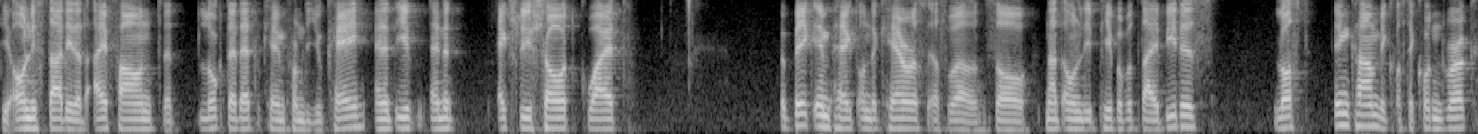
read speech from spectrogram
the only study that I found that looked at that came from the UK, and it and it actually showed quite a big impact on the carers as well. So not only people with diabetes lost income because they couldn't work,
